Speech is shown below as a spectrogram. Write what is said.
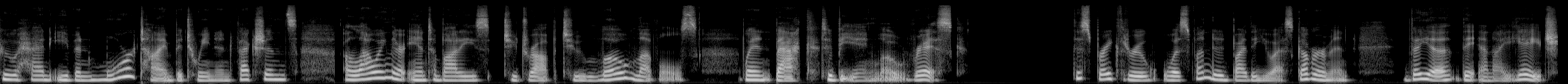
who had even more time between infections, allowing their antibodies to drop to low levels, went back to being low risk. This breakthrough was funded by the US government via the NIH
